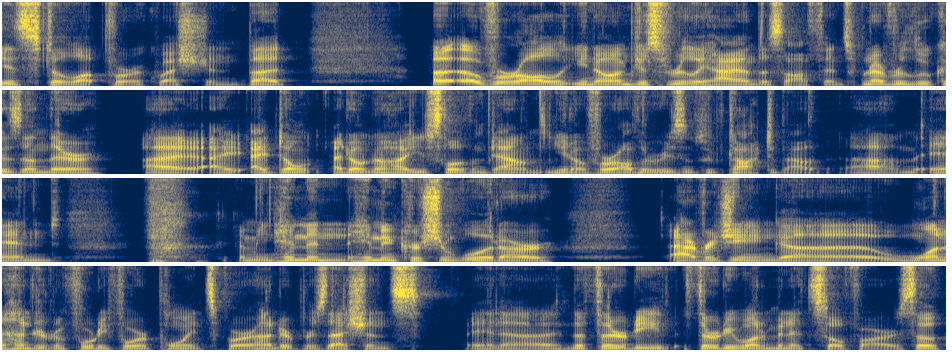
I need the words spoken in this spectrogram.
is still up for a question. But uh, overall, you know, I'm just really high on this offense. Whenever Luka's in there, I, I, I don't I don't know how you slow them down. You know, for all the reasons we've talked about. Um, and I mean, him and him and Christian Wood are averaging uh, 144 points per 100 possessions in uh, the 30 31 minutes so far. So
